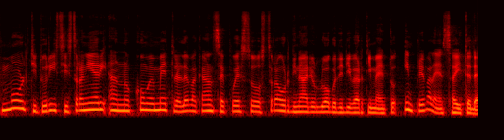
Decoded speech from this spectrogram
Molti turisti stranieri hanno come mettere le vacanze questo straordinario luogo di divertimento, in prevalenza i tedeschi.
